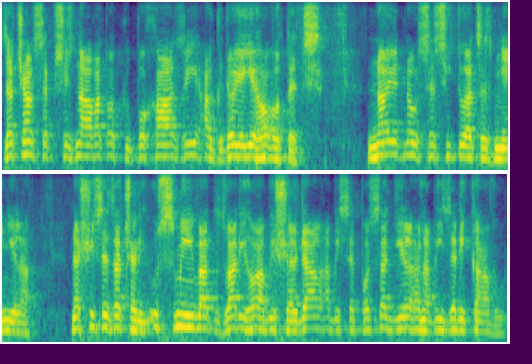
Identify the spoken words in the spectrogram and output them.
Začal se přiznávat, odkud pochází a kdo je jeho otec. Najednou se situace změnila. Naši se začali usmívat, zvali ho, aby šel dál, aby se posadil a nabízeli kávu.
